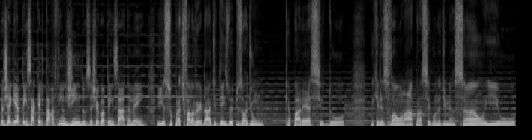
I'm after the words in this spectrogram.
Eu cheguei a pensar que ele tava fingindo. Você chegou a pensar também? Isso, pra te falar a verdade, desde o episódio 1 que aparece do que eles vão lá para a segunda dimensão e o,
